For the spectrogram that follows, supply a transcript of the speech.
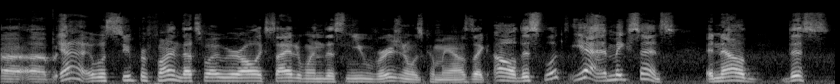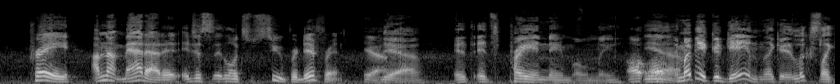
Uh, uh, but Yeah, it was super fun. That's why we were all excited when this new version was coming out. I was like, oh, this looks, yeah, it makes sense. And now this Prey, I'm not mad at it. It just it looks super different. yeah, Yeah, it, it's Prey in name only. All, all- Yeah. It might be a good game. Like it looks like,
